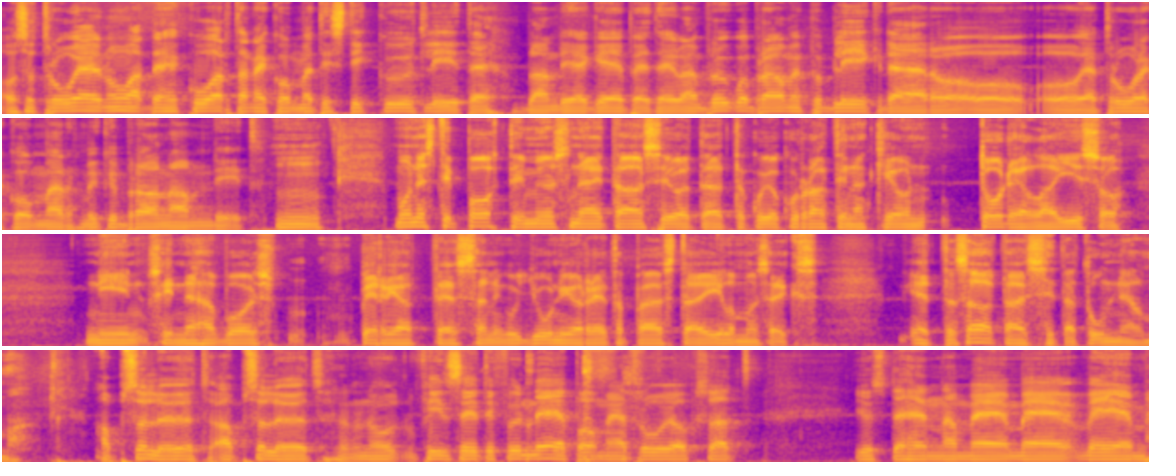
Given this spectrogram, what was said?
Och så tror jag nog att det här Kuortane kommer att sticka ut lite bland de här GP-tävlingarna. Det brukar vara bra med publik där och, och, och jag tror det kommer mycket bra namn dit. Mm. Monesti pohtii myös näitä asioita, että kun joku ratinakin on todella iso, niin sinnehän voisi periaatteessa niin kuin junioreita päästä ilmaiseksi että saataisiin sitä tunnelmaa. Absolut, absolut. Nu finns det att fundera på, men jag tror ju också att just det här med, med VM,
